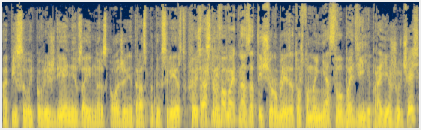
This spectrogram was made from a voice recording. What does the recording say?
описывать повреждения, взаимное расположение транспортных средств. То есть оштрафовать нас за тысячу рублей за то, что мы не освободили проезжую часть,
